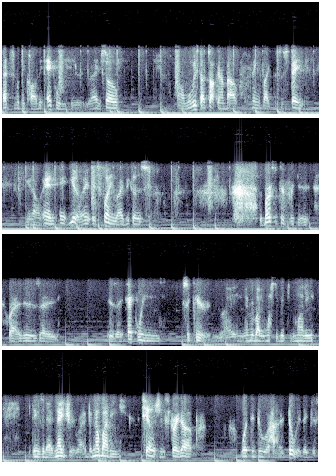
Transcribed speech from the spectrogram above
that's what they call the equity theory, right? So um, when we start talking about things like this estate, You know, and, and you know, it, it's funny, right? Because the birth certificate, right, is a is a equity security, right? And everybody wants to get the money, things of that nature, right? But nobody tells you straight up what to do or how to do it. They just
